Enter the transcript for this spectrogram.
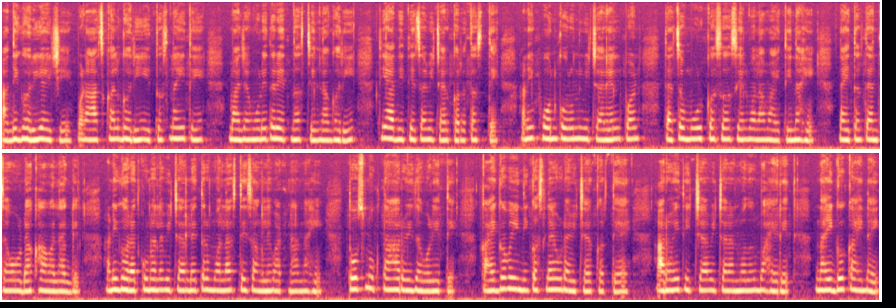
आधी घरी यायचे पण आजकाल घरी येतच नाही ते. माझ्यामुळे तर येत नसतील ना घरी? ती आदित्यचा विचार करत असते आणि फोन करून विचारेल पण त्याचं मूळ कसं असेल मला माहिती नाही. नाहीतर त्यांचा ओरडा खावा लागेल. आणि घरात कुणाला विचारले तर मलाच ते चांगले वाटणार नाही. तोच मुक्ता आरोहीजवळ येते. काय गं वहिनी कसला एवढा विचार करते आहे? आरोही तिच्या विचारांमधून बाहेर येत नाही गं काही नाही.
